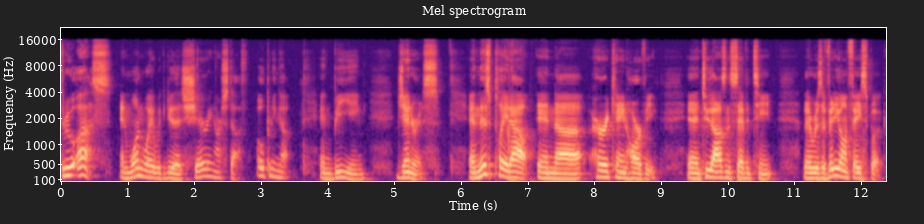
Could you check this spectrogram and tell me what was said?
through us. And one way we can do that is sharing our stuff, opening up and being generous. And this played out in uh, Hurricane Harvey in 2017. There was a video on Facebook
